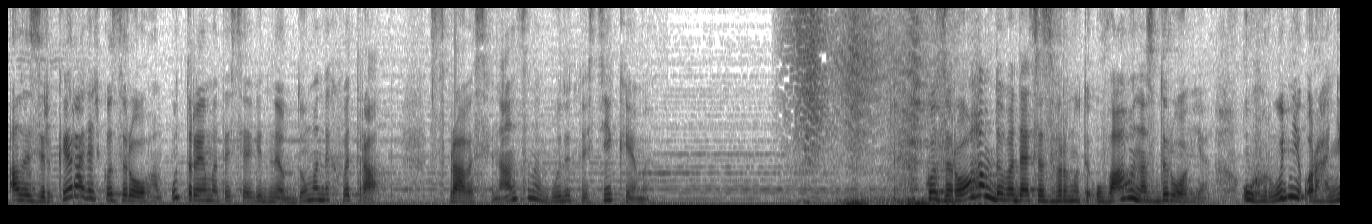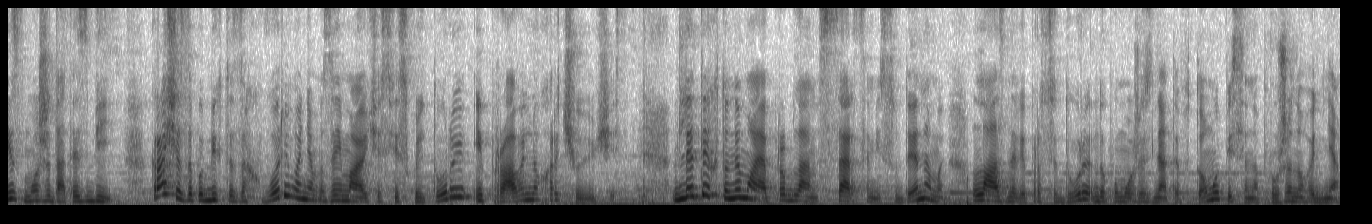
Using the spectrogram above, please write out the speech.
Але зірки радять козирогам утриматися від необдуманих витрат справи з фінансами будуть нестійкими. Козирогам доведеться звернути увагу на здоров'я. У грудні організм може дати збій. Краще запобігти захворюванням, займаючись фізкультурою і правильно харчуючись. Для тих, хто не має проблем з серцем і судинами, лазневі процедури допоможуть зняти втому після напруженого дня.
